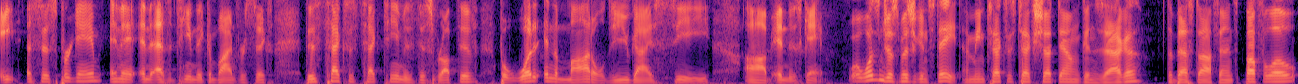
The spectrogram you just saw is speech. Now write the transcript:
eight assists per game, and they, and as a team they combined for six. This Texas Tech team is disruptive, but what in the model do you guys see um, in this game? Well, it wasn't just Michigan State. I mean, Texas Tech shut down Gonzaga the best offense. Buffalo,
